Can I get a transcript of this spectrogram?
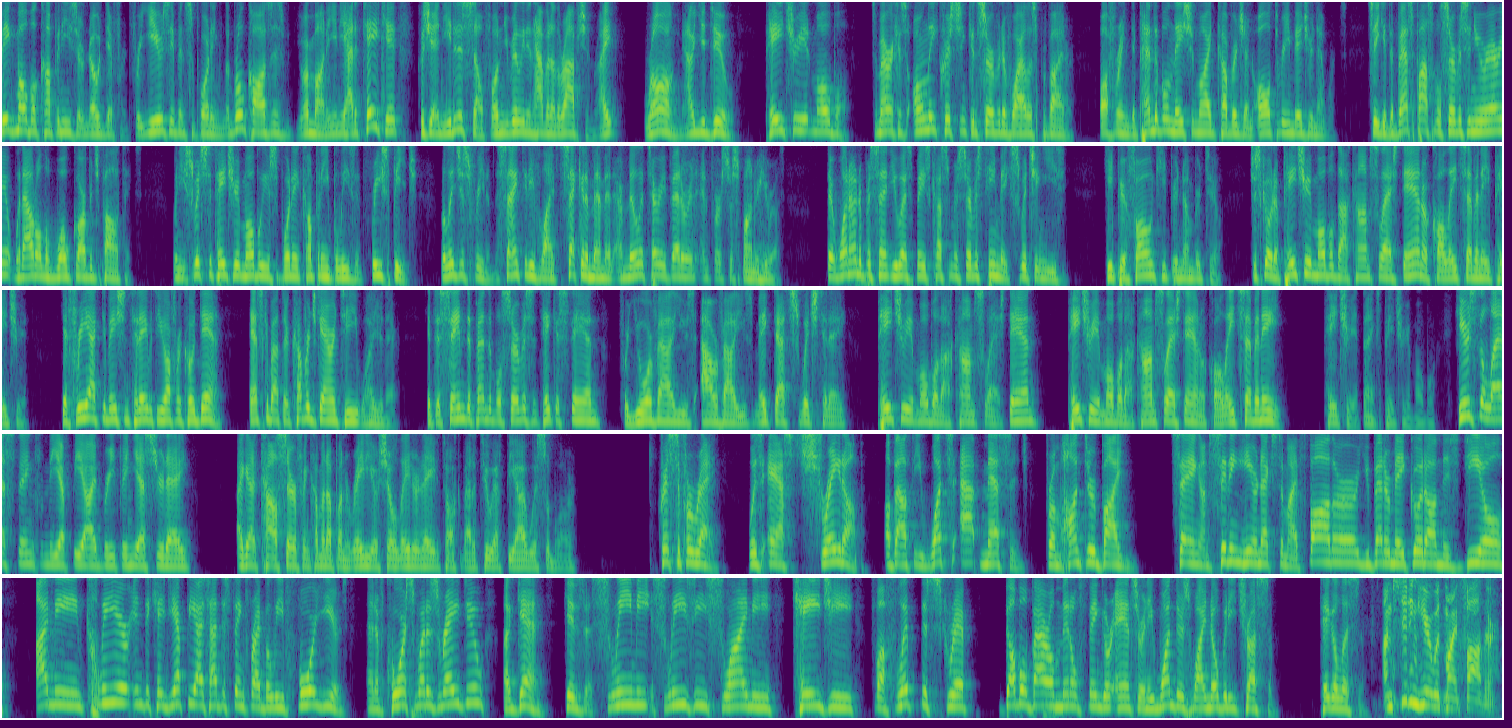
Big mobile companies are no different. For years, they've been supporting liberal causes with your money, and you had to take it because you needed a cell phone. You really didn't have another option, right? Wrong. Now you do. Patriot Mobile. It's America's only Christian conservative wireless provider, offering dependable nationwide coverage on all three major networks. So you get the best possible service in your area without all the woke garbage politics. When you switch to Patriot Mobile, you're supporting a company that believes in free speech, religious freedom, the sanctity of life, Second Amendment, our military, veteran, and first responder heroes. Their 100% US based customer service team makes switching easy. Keep your phone, keep your number too. Just go to patriotmobile.com slash Dan or call 878 Patriot. Get free activation today with the offer code Dan. Ask about their coverage guarantee while you're there. Get the same dependable service and take a stand for your values, our values. Make that switch today. Patriotmobile.com slash Dan. Patriotmobile.com slash Dan or call 878 Patriot. Thanks, Patriot Mobile. Here's the last thing from the FBI briefing yesterday. I got Kyle Seraphin coming up on a radio show later today to talk about it too, FBI whistleblower. Christopher Wray was asked straight up about the WhatsApp message from Hunter Biden saying, I'm sitting here next to my father. You better make good on this deal. I mean, clear indication. The FBI's had this thing for, I believe, four years. And of course, what does Wray do? Again, gives a sleamy, sleazy, slimy, cagey, flip the script, double barrel middle finger answer. And he wonders why nobody trusts him. Take a listen. I'm sitting here with my father.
